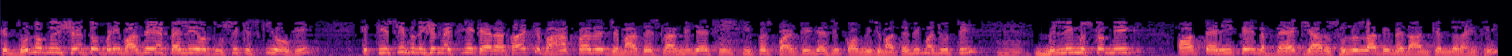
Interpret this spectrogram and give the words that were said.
کہ دونوں پوزیشن تو بڑی واضح ہیں پہلی اور دوسری کس کی ہوگی؟ کہ تیسری پوزیشن میں اس لیے کہہ رہا تھا کہ وہاں پر جماعت اسلامی جیسی پیپلز پارٹی جیسی قومی جماعتیں بھی موجود تھیں۔ ملی مسلم لیگ اور تحریک لبیک یا رسول اللہ بھی میدان کے اندر آئی تھی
